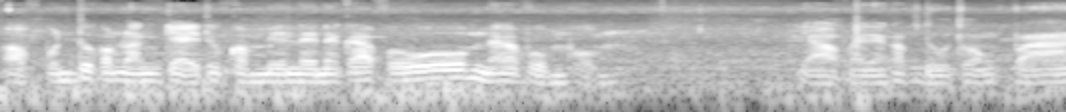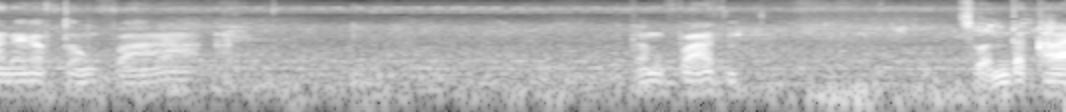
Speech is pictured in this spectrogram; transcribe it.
ขอบคุณทุกกำลังใจทุกคอมเมนต์เลยนะครับผมนะครับ ผมผม ยาวไปนะครับ ดูท้องฟ้านะครับท้องฟ้าท้องฟ้าสวนตะไคร้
